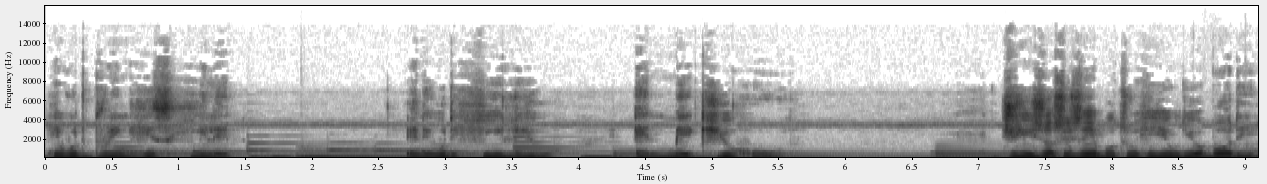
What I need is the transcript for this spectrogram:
He would bring His healing and He would heal you and make you whole. Jesus is able to heal your body.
